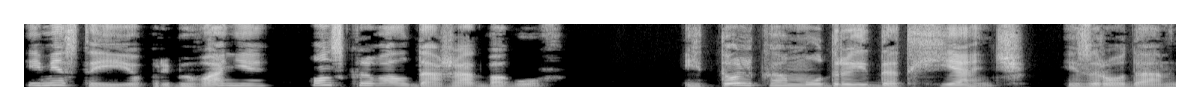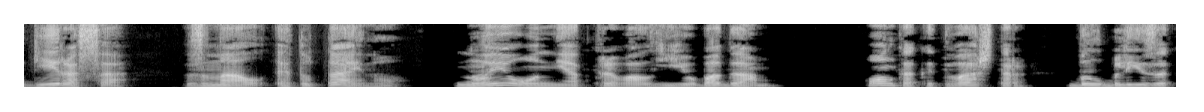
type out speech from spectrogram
и место ее пребывания он скрывал даже от богов. И только мудрый Датхьянч из рода Ангираса знал эту тайну но и он не открывал ее богам. Он, как и Тваштар, был близок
